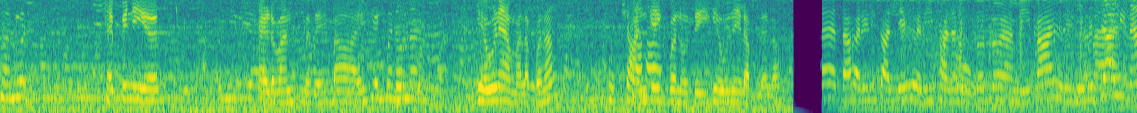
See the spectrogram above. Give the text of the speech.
जानेवारी. हॅपी न्यू इयर ॲडव्हान्समध्ये बाय केक बनवणार. घेऊन ये आम्हाला पण हा. खूप छान केक बनवते ही घेऊन येईल आपल्याला. आता हरिणी चालली आहे घरी ठाण्याला उतरलोय आम्ही. बाय हरिणी. मज्जा आली ना?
